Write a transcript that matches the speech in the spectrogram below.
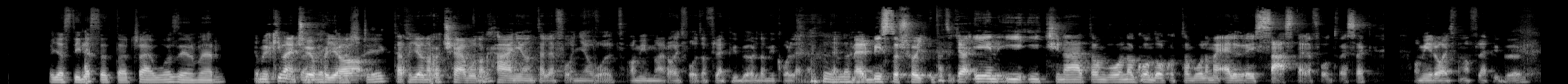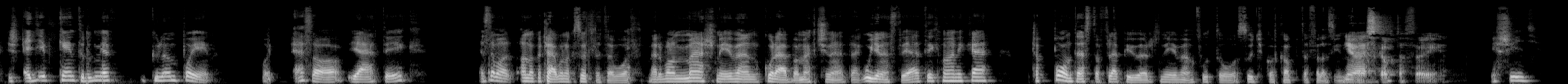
hogy azt így leszette a csávó azért, mert de még kíváncsi vagyok, hogy, a, tehát, hogy annak a csávónak hány olyan telefonja volt, ami már rajt volt a Flappy Bird, amikor levette. Mert biztos, hogy tehát, hogyha én így, így csináltam volna, gondolkodtam volna, mert előre is száz telefont veszek, ami rajt van a Flappy Bird. És egyébként tudod, mi a külön poén? hogy ez a játék, ez nem a, annak a csávónak az ötlete volt, mert valami más néven korábban megcsinálták ugyanezt a játékmechanikát, csak pont ezt a Flappy Bird néven futó szutykot kapta fel az internet. Ja, ezt kapta fel, igen. És így...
